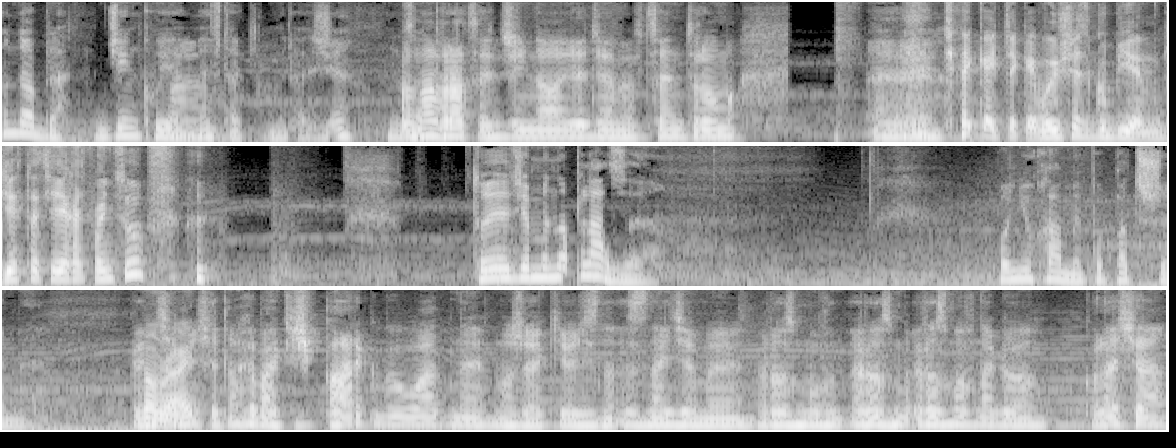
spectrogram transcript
No dobra, dziękujemy no. w takim razie. To nawracać, Gino, jedziemy w centrum. Yy... Czekaj, czekaj, bo już się zgubiłem. Gdzie chcecie jechać w końcu? To jedziemy na plazę. Poniuchamy, popatrzymy. Kręcimy right. się, tam chyba jakiś park był ładny, może jakiegoś zna znajdziemy rozmów rozm rozmownego kolesia.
